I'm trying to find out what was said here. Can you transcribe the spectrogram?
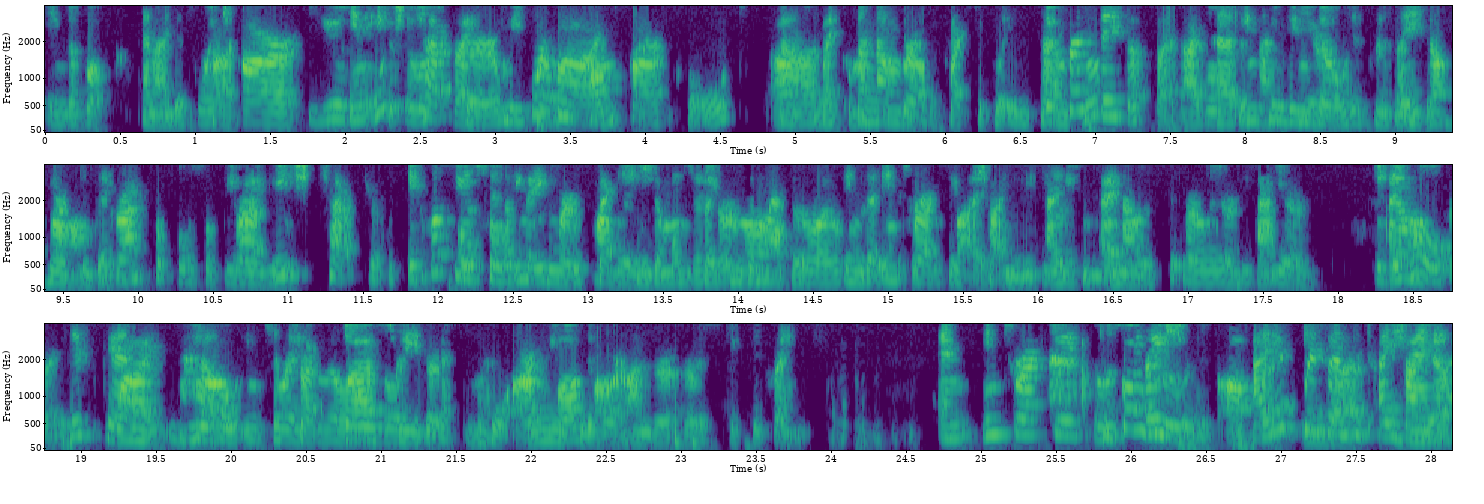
in the book, and I which are used In each chapter, we provide our code of and a number of practical The examples. first data set I will uh, including those the presented here today. grant proposal Uh, each chapter It was used also in a paper section demonstrating the Journal of the Royal methods in the interactive Shiny item analysis. earlier this year to demonstrate this why can zero help attract those readers who are new R. under a restricted range. and interactive illustrations of I have presented ideas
